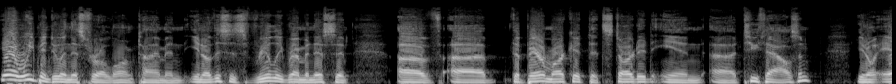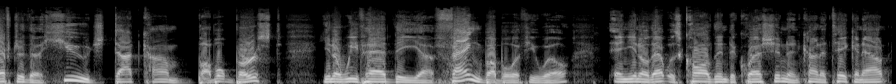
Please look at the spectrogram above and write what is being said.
Yeah, we've been doing this for a long time, and you know this is really reminiscent of uh, the bear market that started in uh, 2000. You know, after the huge dot com bubble burst, you know we've had the uh, Fang bubble, if you will, and you know that was called into question and kind of taken out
